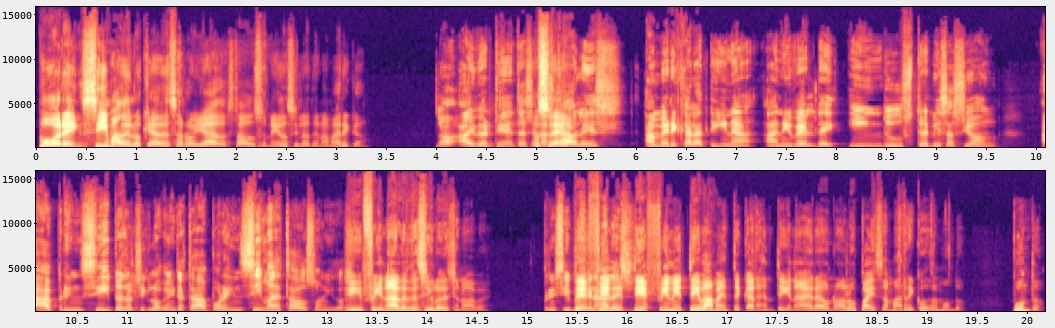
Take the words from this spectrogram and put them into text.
por encima de lo que ha desarrollado Estados Unidos y Latinoamérica. No, hay vertientes en las cuales América Latina, a nivel de industrialización, a principios del siglo XX estaba por encima de Estados Unidos. Y finales del siglo XIX. Principios finales. Definitivamente que Argentina era uno de los países más ricos del mundo. Punto.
